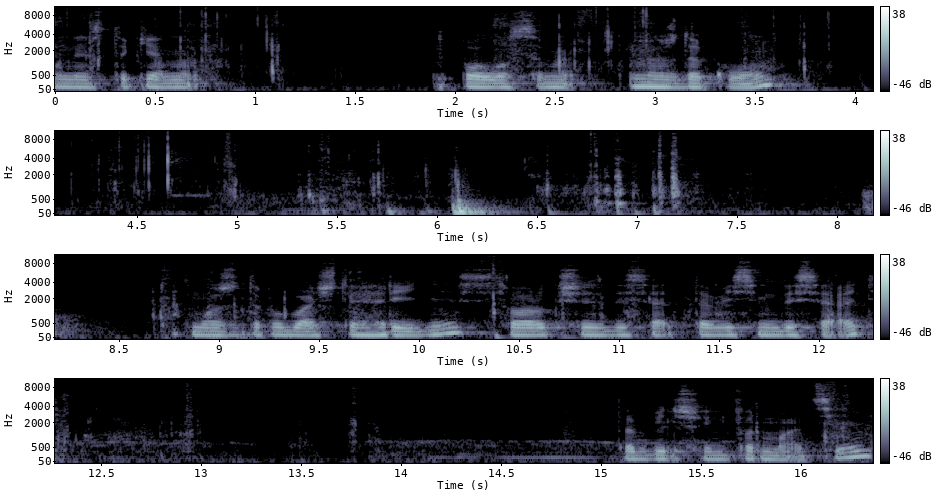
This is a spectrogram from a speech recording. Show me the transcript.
Вони з такими полосами наждаку. Тут можете побачити грідність 40, 60 та 80 та більше інформації.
